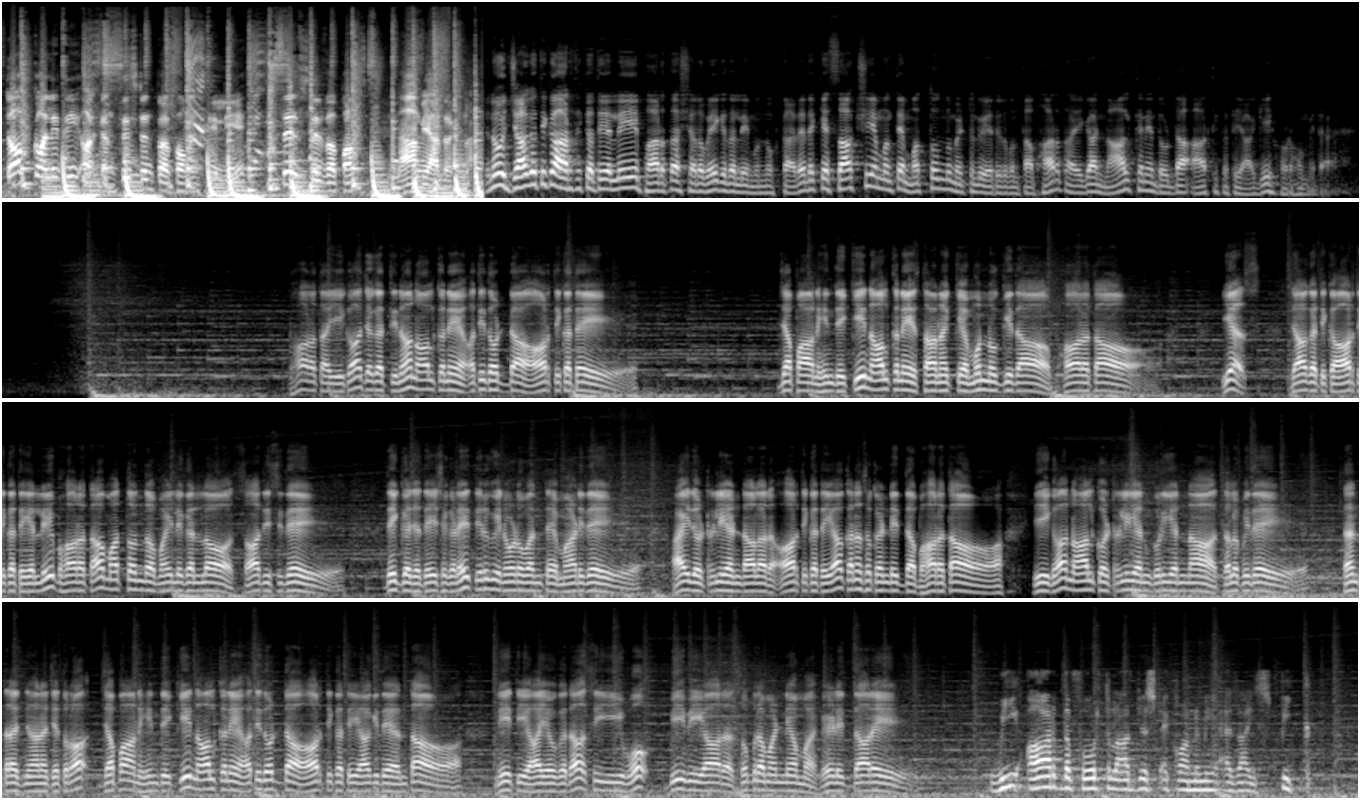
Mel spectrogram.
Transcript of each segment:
Top quality और consistent performance के लिए सिर्फ सिल्वर पंप नाम याद रखना ಇನ್ನು ಜಾಗತಿಕ ಆರ್ಥಿಕತೆಯಲ್ಲಿ ಭಾರತ ಶರವೇಗದಲ್ಲಿ ಮುನ್ನುಗ್ತಾ ಇದೆ ಇದಕ್ಕೆ ಸಾಕ್ಷಿ ಎಂಬಂತೆ ಮತ್ತೊಂದು ಮೆಟ್ಟಲು ಏರಿರುವಂತಹ ಭಾರತ ಈಗ ನಾಲ್ಕನೇ ದೊಡ್ಡ ಆರ್ಥಿಕತೆಯಾಗಿ ಹೊರಹೊಮ್ಮಿದೆ ಭಾರತ ಈಗ ಜಗತ್ತಿನ ನಾಲ್ಕನೇ ಅತಿದೊಡ್ಡ ಆರ್ಥಿಕತೆ ಜಪಾನ್ ಹಿಂದಿಕ್ಕಿ ನಾಲ್ಕನೇ ಸ್ಥಾನಕ್ಕೆ ಮುನ್ನುಗ್ಗಿದ ಭಾರತ ಎಸ್ ಜಾಗತಿಕ ಆರ್ಥಿಕತೆಯಲ್ಲಿ ಭಾರತ ಮತ್ತೊಂದು ಮೈಲಿಗಲ್ಲು ಸಾಧಿಸಿದೆ. ದಿಗ್ಗಜ ದೇಶಗಳೇ ತಿರುಗಿ ನೋಡುವಂತೆ ಮಾಡಿದೆ. ಐದು ಟ್ರಿಲಿಯನ್ ಡಾಲರ್ ಆರ್ಥಿಕತೆಯ ಕನಸು ಕಂಡಿದ್ದ ಭಾರತ ಈಗ ನಾಲ್ಕು ಟ್ರಿಲಿಯನ್ ಗುರಿಯನ್ನ ತಲುಪಿದೆ. ತಂತ್ರಜ್ಞಾನ ಚತುರ ಜಪಾನ್ ಹಿಂದಿಕ್ಕಿ ನಾಲ್ಕನೇ ಅತಿದೊಡ್ಡ ಆರ್ಥಿಕತೆಯಾಗಿದೆ ಅಂತ ನೀತಿ ಆಯೋಗದ ಸಿಇಒ ಬಿವಿಆರ್ ಸುಬ್ರಹ್ಮಣ್ಯಂ ಹೇಳಿದ್ದಾರೆ. We are the fourth largest economy as I speak.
